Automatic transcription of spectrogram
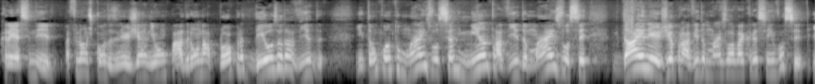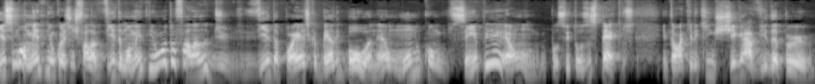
cresce nele. Afinal de contas, energia anil é um padrão da própria deusa da vida. Então, quanto mais você alimenta a vida, mais você dá energia para a vida, mais ela vai crescer em você. Isso, momento nenhum, quando a gente fala vida, momento nenhum eu estou falando de vida poética, bela e boa. Né? O mundo, como sempre, é um, possui todos os espectros. Então, aquele que instiga a vida por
